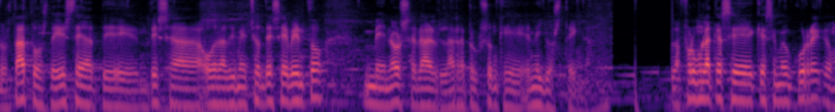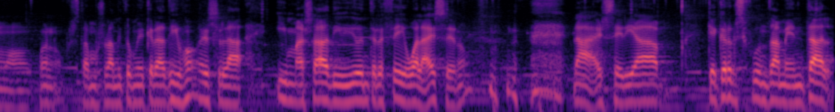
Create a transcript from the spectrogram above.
los datos de, esa, o de la dimensión de ese evento, menor será la repercusión que en ellos tengan. La fórmula que se, me ocurre, como bueno, estamos en un ámbito muy creativo, es la I más A dividido entre C igual a S. ¿no? Nada, sería que creo que es fundamental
